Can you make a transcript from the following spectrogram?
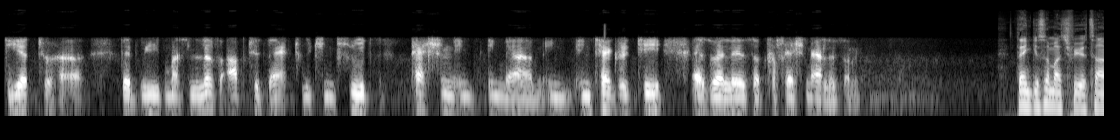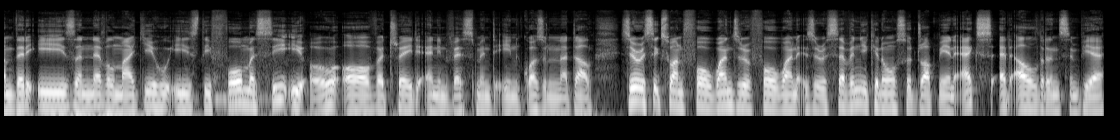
dear to her, that we must live up to that, which includes passion in, in, um, in integrity as well as uh, professionalism. Thank you so much for your time. That is Neville Matjie, who is the former CEO of Trade and Investment in KwaZulu Natal. 0614 You can also drop me an X at Aldrin Sampear.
